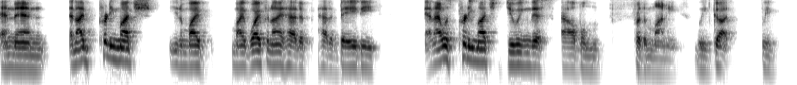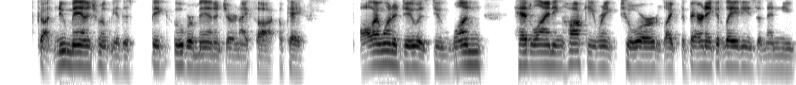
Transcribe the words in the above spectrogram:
And then, and I pretty much, you know, my my wife and I had a had a baby, and I was pretty much doing this album for the money. We'd got we got new management. We had this big Uber manager, and I thought, okay, all I want to do is do one headlining hockey rink tour like the Barenaked Ladies, and then you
